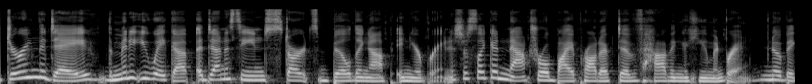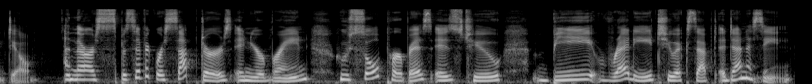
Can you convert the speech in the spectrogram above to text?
during the day, the minute you wake up, adenosine starts building up in your brain. It's just like a natural byproduct of having a human brain. No big deal. And there are specific receptors in your brain whose sole purpose is to be ready to accept adenosine.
